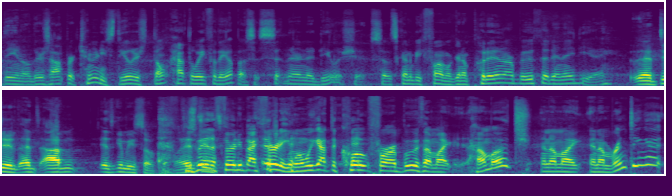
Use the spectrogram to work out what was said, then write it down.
that you know there's opportunities. Dealers don't have to wait for the up bus; it's sitting there in a dealership. So it's going to be fun. We're going to put it in our booth at NADA. Uh, dude, that's, um, it's gonna be so cool. Because It's, we had a 30 by 30. when we got the quote for our booth, I'm like, how much? And I'm like, and I'm renting it?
